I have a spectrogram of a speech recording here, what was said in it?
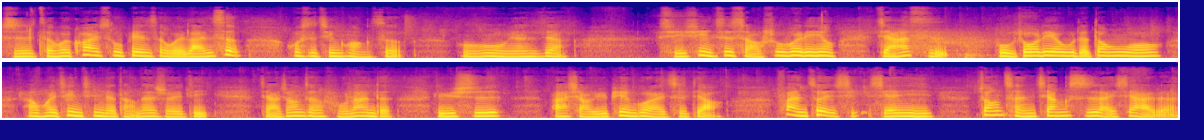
时则会快速变色为蓝色或是金黄色。哦，原来是这样。习性是少数会利用假死捕捉猎物的动物哦，它会静静地躺在水底。假装成腐烂的鱼尸，把小鱼骗过来吃掉。犯罪嫌嫌疑，装成僵尸来吓人。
